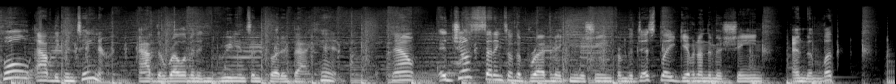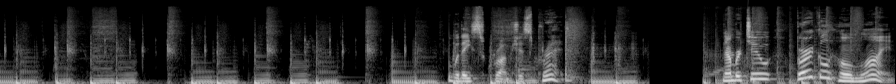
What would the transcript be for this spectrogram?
pull out the container, add the relevant ingredients and put it back in. Now, adjust settings of the bread making machine from the display given on the machine and then let with a scrumptious bread. Number 2. Berkel Home Line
